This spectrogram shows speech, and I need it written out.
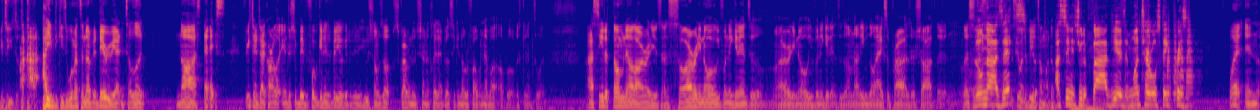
YouTube, YouTube. I, I, I am DKZ. Women to another day reacting to Lil Nas X featuring Jack Harlow Industry Baby. Before we get into the video, get the video a huge thumbs up, subscribe to the channel, click that bell so you can notify whenever I upload. Let's get into it. I see the thumbnail already, so I already know what we're gonna get into. I already know what we're gonna get into. So I'm not even gonna act surprised or shocked. Let's, Lil Nas X. Let's see what the video talking about. Though. I sentenced you to five years in Montero State Prison. What in the...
